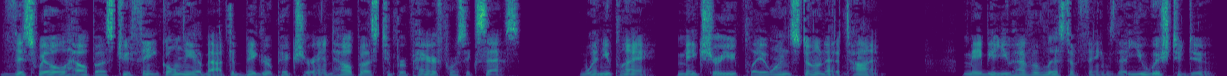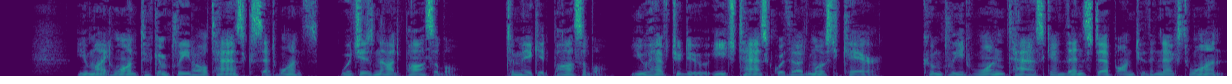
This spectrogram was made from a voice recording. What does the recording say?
This will help us to think only about the bigger picture and help us to prepare for success. When you play, make sure you play one stone at a time. Maybe you have a list of things that you wish to do. You might want to complete all tasks at once, which is not possible. To make it possible, you have to do each task with utmost care. Complete one task and then step on to the next one.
